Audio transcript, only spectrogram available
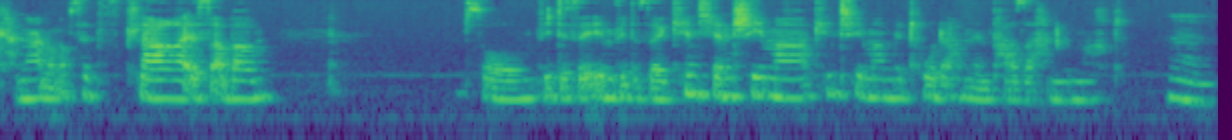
keine Ahnung, ob es jetzt klarer ist, aber so wie diese eben wie diese Kindchenschema, Kindschema-Methode haben wir ein paar Sachen gemacht. Hm.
